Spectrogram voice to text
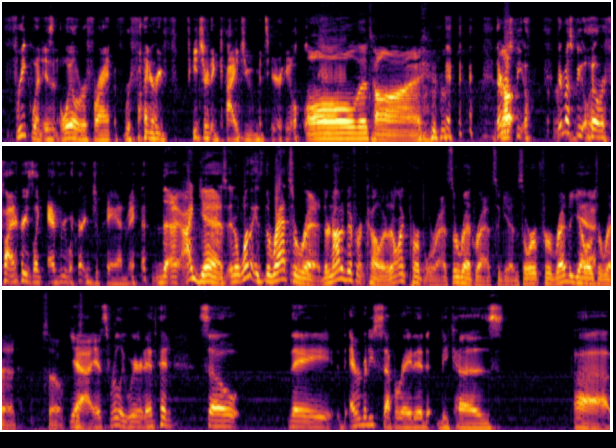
frequent is an oil refinery featured in kaiju material? All the time. There No. must be there must be oil refineries like everywhere in Japan, man. The- I guess, and one thing is the rats are red. They're not a different color. They don't like purple rats. They're red rats again. So we're for red to yellow Yeah. to red. So Yeah, it's really weird. And then so they everybody's separated because uh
